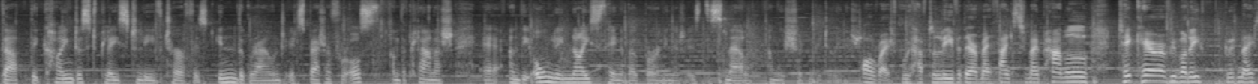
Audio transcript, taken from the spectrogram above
that the kindest place to leave turf is in the ground. It's better for us and the planet. Uh, and the only nice thing about burning it is the smell, and we shouldn't be doing it. All right, we'll have to leave it there. My thanks to my panel. Take care, everybody. Good night.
